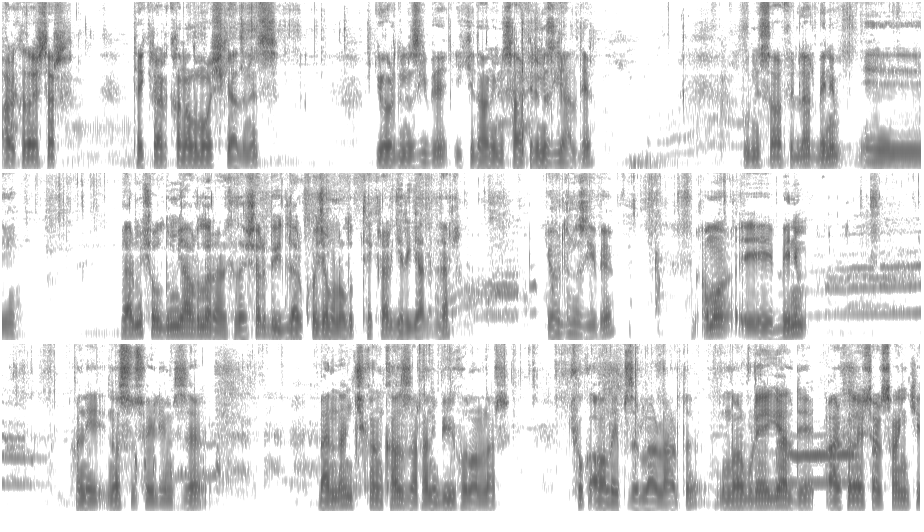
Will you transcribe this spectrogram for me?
Arkadaşlar tekrar kanalıma hoş geldiniz. Gördüğünüz gibi iki tane misafirimiz geldi. Bu misafirler benim eee, vermiş olduğum yavrular arkadaşlar. Büyüdüler kocaman olup tekrar geri geldiler. Gördüğünüz gibi. Ama eee, benim hani nasıl söyleyeyim size benden çıkan kazlar hani büyük olanlar çok ağlayıp zırlarlardı. Bunlar buraya geldi. Arkadaşlar sanki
